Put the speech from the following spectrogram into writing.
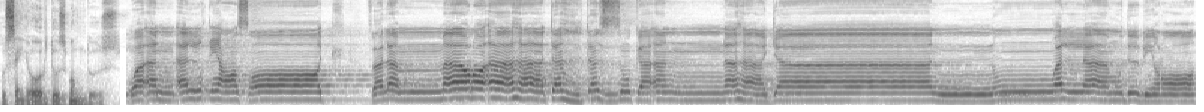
o Senhor dos mundos. وأن ألق عصاك فلما رآها تهتز كأنها جان ولا مدبرا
